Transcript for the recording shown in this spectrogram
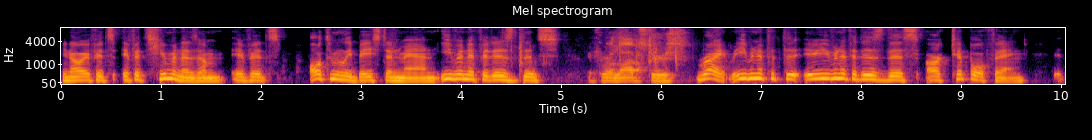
You know, if it's if it's humanism, if it's ultimately based in man, even if it is this If we're lobsters, right, even if it the, even if it is this archetypal thing, it,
